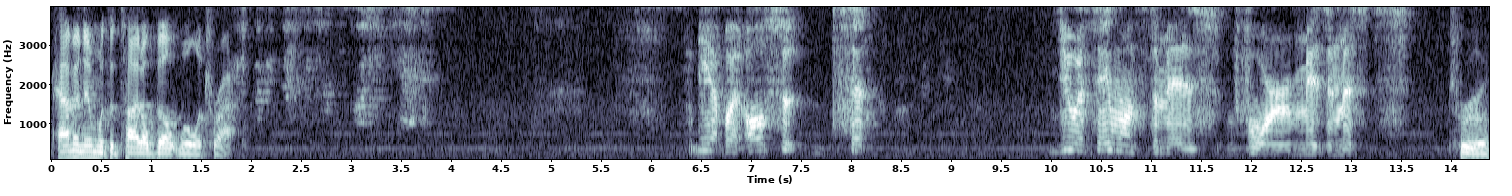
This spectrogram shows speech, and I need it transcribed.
Having him with the title belt will attract. Yeah, but also USA wants the Miz for Miz and Mrs. True.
